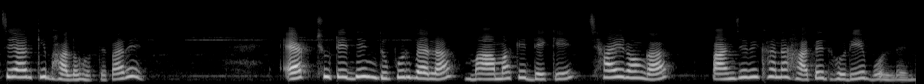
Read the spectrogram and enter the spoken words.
চেয়ে আর কি ভালো হতে পারে? এক ছুটির দিন দুপুরবেলা মা আমাকে ডেকে ছাই রঙা পাঞ্জাবিখানা হাতে ধরিয়ে বললেন,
